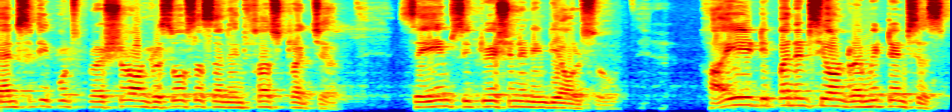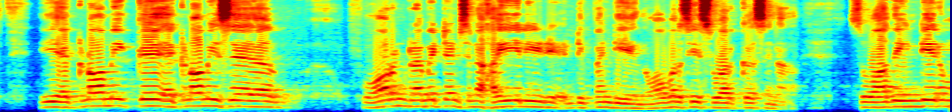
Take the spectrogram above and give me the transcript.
density puts pressure on resources and infrastructure same situation in India also high dependency on remittances ഈ എക്കണോമിക് എക്കണോമീസ് ഫോറിൻ റെമിറ്റൻസിനെ ഹൈലി ഡിപ്പെൻഡ് ചെയ്യുന്നു ഓവർസീസ് വർക്കേഴ്സിന് സോ അത് ഇന്ത്യയിലും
